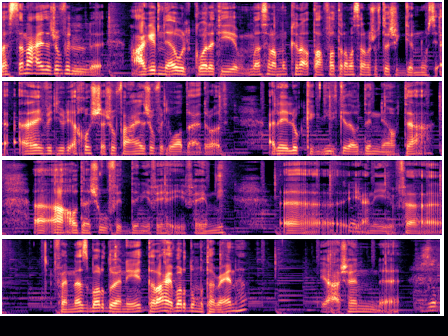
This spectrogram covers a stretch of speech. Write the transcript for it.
بس أنا عايز أشوف عاجبني قوي ال quality مثلا ممكن أقطع فترة مثلا ما شفتش الجنوسي ألاقي فيديو ليه أخش أشوف أنا عايز أشوف الوضع دلوقتي ألاقي look جديد كده والدنيا وبتاع أقعد أشوف الدنيا فيها إيه فاهمني؟ آه يعني ف فالناس برضو يعني إيه تراعي برضو متابعينها عشان آه، بالظبط.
